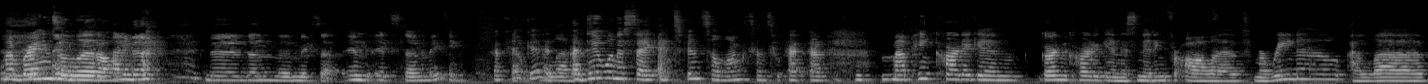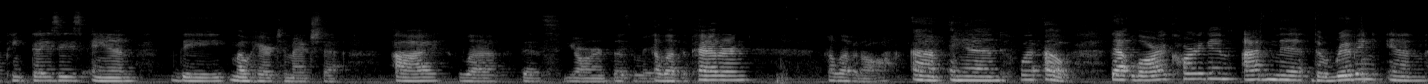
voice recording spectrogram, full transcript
My brain's a little. I know. The done the mix up, and it's done amazing. Okay, So, good. I love I do want to say it's been so long since I, I, my pink cardigan, garden cardigan, is knitting for Olive Merino. I love pink daisies and the mohair to match that. I love this yarn. That's amazing. I love the pattern. I love it all. Um, and what? Oh, that Laura cardigan. I knit the ribbing in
